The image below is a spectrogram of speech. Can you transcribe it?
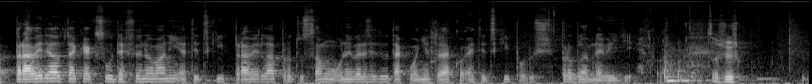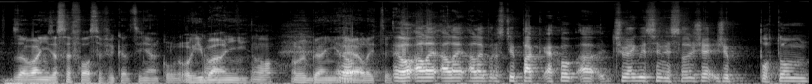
pravidel, tak jak jsou definovaný etický pravidla pro tu samou univerzitu, tak oni to jako etický poruš problém nevidí. Což už zavání zase falsifikaci nějakou, ohýbání, no, no. ohýbání jo, reality. Jo, ale, ale, ale prostě pak jako člověk by si myslel, že, že potom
